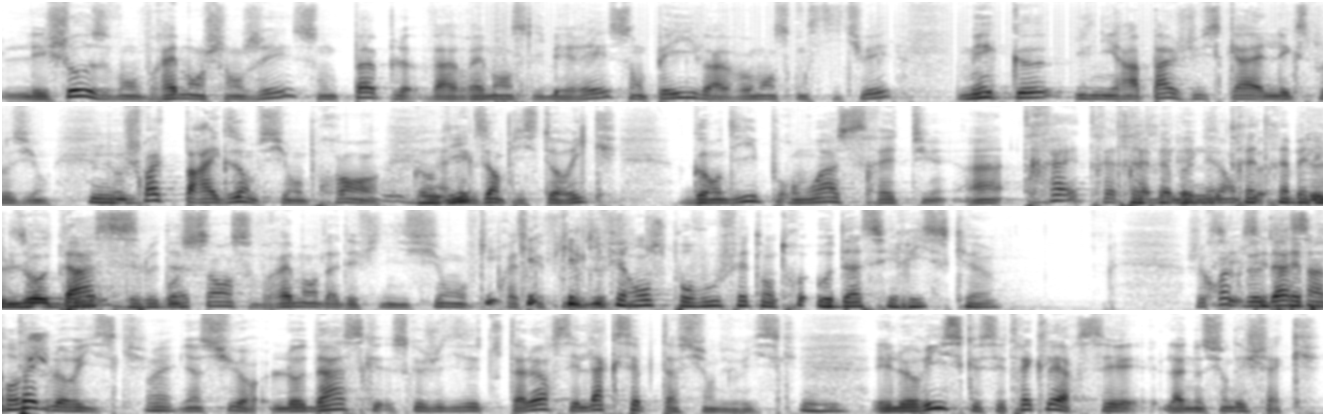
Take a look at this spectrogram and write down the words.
les choses vont vraiment changer, son peuple va vraiment se libérer, son pays va vraiment se constituer, mais qu'il n'ira pas jusqu'à l'explosion. Hmm. Donc je crois que, par exemple, si on prend un exemple historique, Gandhi, pour moi, serait un très, très, très, bel exemple de l'audace au sens vraiment de la définition presque Quelle différence pour vous faites entre audace et risque je crois que l'audace intègre le risque. Bien sûr, l'audace, ce que je disais tout à l'heure, c'est l'acceptation du risque. Mhm. Et le risque, c'est très clair, c'est la notion d'échec.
